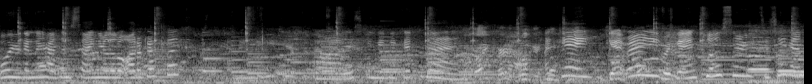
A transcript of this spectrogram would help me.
Oh, you're gonna have them sign your little autograph book? Oh, that's gonna be a good one. Right, Curtis, look, it comes- Okay, get ready. We're getting closer to see them.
